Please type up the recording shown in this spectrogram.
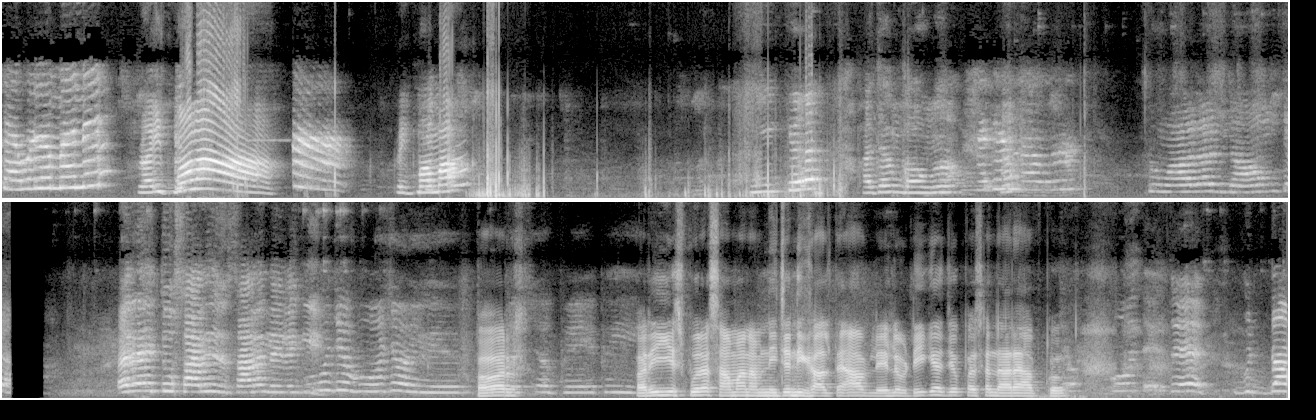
क्या बोला मैंने रोहित मामा रोहित मामा ठीक है आज हम गाऊँगा। तुम्हारा नाम क्या? अरे तू सारे सारे ले लेगी। मुझे वो चाहिए। और अरे ये पूरा सामान हम नीचे निकालते हैं आप ले लो ठीक है जो पसंद आ रहा है आपको। गुड्डा।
